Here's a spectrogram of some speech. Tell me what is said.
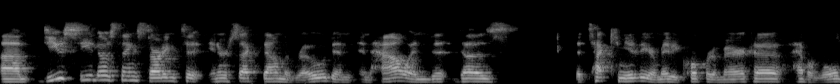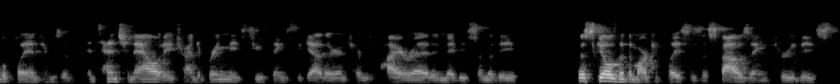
Um, do you see those things starting to intersect down the road and, and how? And does the tech community or maybe corporate America have a role to play in terms of intentionality, trying to bring these two things together in terms of higher ed and maybe some of the, the skills that the marketplace is espousing through these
